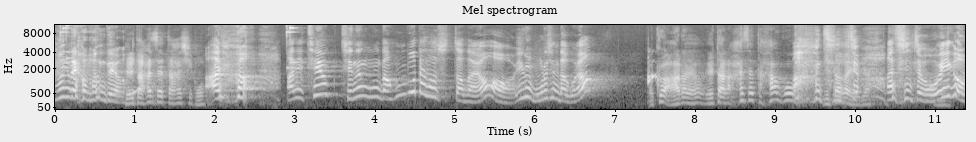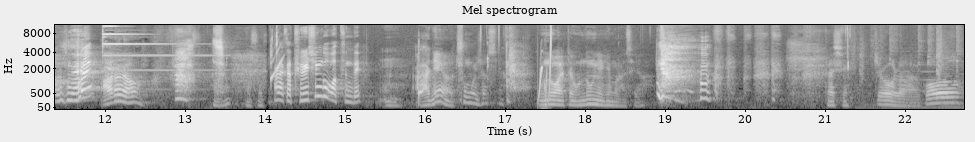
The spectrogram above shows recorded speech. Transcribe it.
뭔데요 뭔데요? 일단 한 세트 하시고. 아니 아니 체육진흥공단 홍보대사셨잖아요. 이걸 모르신다고요? 그거 알아요. 일단 한 세트 하고 이따가 진짜 얘기해. 아 진짜 어이가 없네. 알아요. 아, 약간 들신 것 같은데. 음, 아니에요. 충분히 쉬었어요. 운동할 때 운동 얘기만 하세요. 다시 쭉 올라가고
